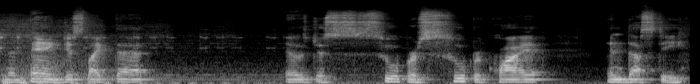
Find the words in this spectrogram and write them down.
And then bang, just like that. It was just super, super quiet and dusty.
